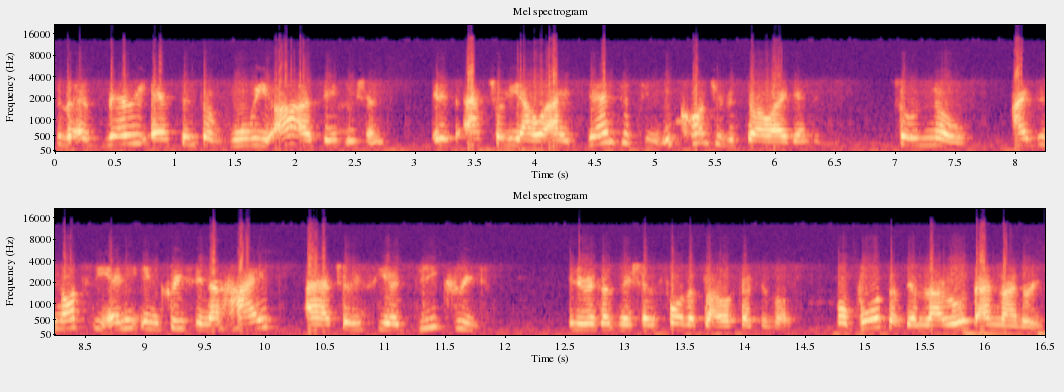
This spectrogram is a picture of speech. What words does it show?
to the very essence of who we are as St. Lucians. It is actually our identity. It contributes to our identity. So no, I do not see any increase in the hype. I actually see a decrease in recognition for the flower festivals, for both of them, La Rose and Marguerite.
